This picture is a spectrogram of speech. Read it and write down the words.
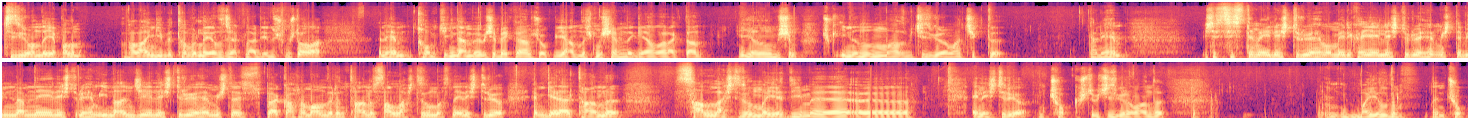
çizgi romanda yapalım falan gibi tavırla yazacaklar diye düşünmüştüm ama hani hem Tom King'den böyle bir şey beklemem çok yanlışmış hem de genel olaraktan yanılmışım. Çünkü inanılmaz bir çizgi roman çıktı. Hani hem işte sistemi eleştiriyor hem Amerika'yı eleştiriyor hem işte bilmem neyi eleştiriyor hem inancı eleştiriyor hem işte süper kahramanların tanrı sallaştırılmasını eleştiriyor hem genel tanrı sallaştırılmayı diyeyim e, e, eleştiriyor. Çok güçlü bir çizgi romandı. Bayıldım. Yani çok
